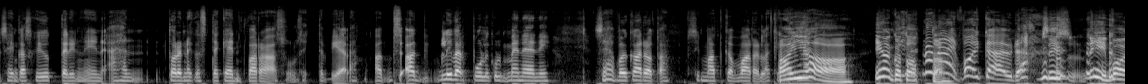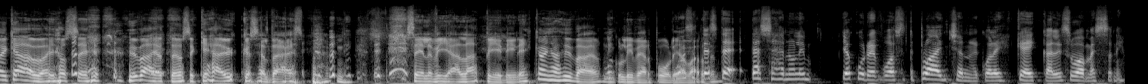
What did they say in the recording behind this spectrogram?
sen kanssa kun juttelin, niin hän todennäköisesti tekee nyt vara sitten vielä. Liverpooli kun menee, niin sehän voi kadota siinä matkan varrellakin. Ai jaa, ihanko totta? No näin voi käydä. Siis niin voi käydä, jos se, hyvä, jotta jos se kehä ykköseltä edes niin selviää läpi, niin ehkä on ihan hyvä niin kuin Liverpoolia varten. Sitten, tässähän oli jokunen vuosi sitten Blind Channel, kun oli keikkaili Suomessa, niin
